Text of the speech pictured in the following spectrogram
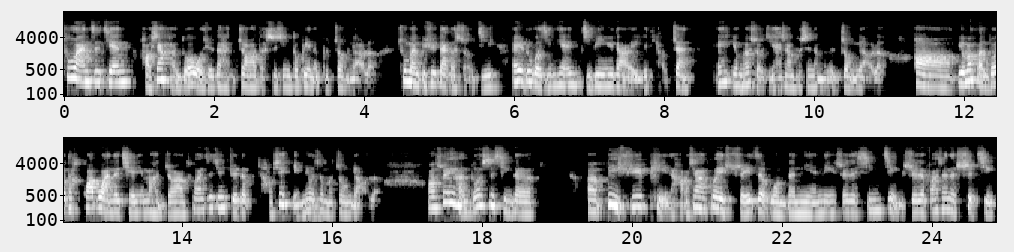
突然之间，好像很多我觉得很重要的事情都变得不重要了。出门必须带个手机，哎，如果今天疾病遇到了一个挑战，哎，有没有手机好像不是那么的重要了。哦，有没有很多的花不完的钱？有没有很重要？突然之间觉得好像也没有这么重要了。哦，所以很多事情的呃必需品，好像会随着我们的年龄、随着心境、随着发生的事情，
